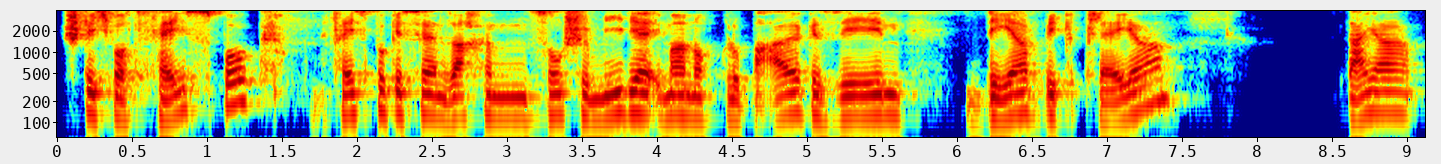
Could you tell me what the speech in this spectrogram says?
Stichwort Facebook. Facebook ist ja in Sachen Social Media immer noch global gesehen der Big Player. Da ja,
